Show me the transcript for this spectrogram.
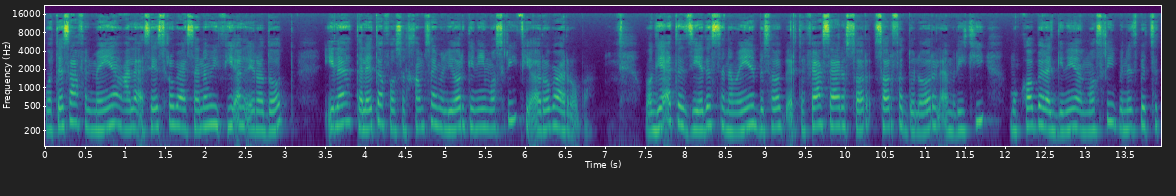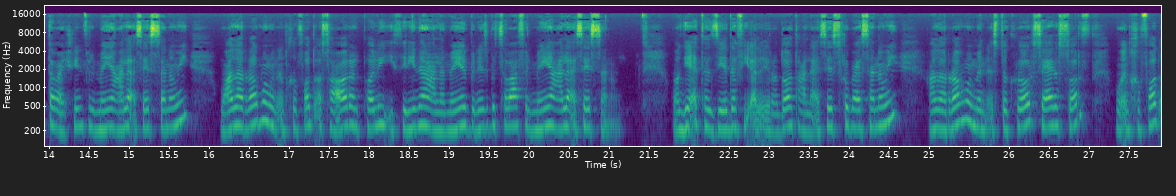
وتسعة في المية على أساس ربع سنوي في الإيرادات إلى تلاتة فاصل خمسة مليار جنيه مصري في الربع الرابع. وجاءت الزيادة السنوية بسبب ارتفاع سعر صرف الدولار الأمريكي مقابل الجنيه المصري بنسبة ستة وعشرين في المية على أساس سنوي وعلى الرغم من انخفاض أسعار البولي إيثيرين العالمية بنسبة سبعة في المية على أساس سنوي. وجاءت الزيادة في الإيرادات على أساس ربع سنوي على الرغم من استقرار سعر الصرف وانخفاض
